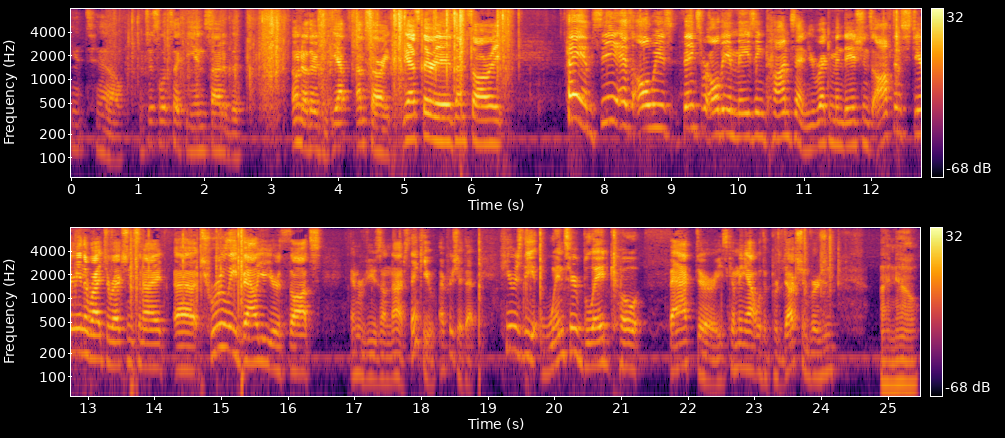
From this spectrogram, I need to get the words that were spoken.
Can't tell. It just looks like the inside of the... Oh, no, there's... An... Yep, I'm sorry. Yes, there is. I'm sorry. Hey, MC, as always, thanks for all the amazing content. Your recommendations often steer me in the right direction tonight. Uh, truly value your thoughts and reviews on knives. Thank you. I appreciate that. Here is the Winter Blade Co. Factor. He's coming out with a production version. I know.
